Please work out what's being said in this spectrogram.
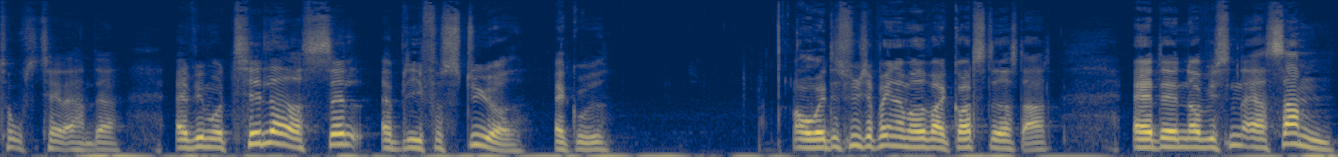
to citater af ham der, at vi må tillade os selv at blive forstyrret af Gud. Og øh, det synes jeg på en eller anden måde var et godt sted at starte. At øh, når vi sådan er sammen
